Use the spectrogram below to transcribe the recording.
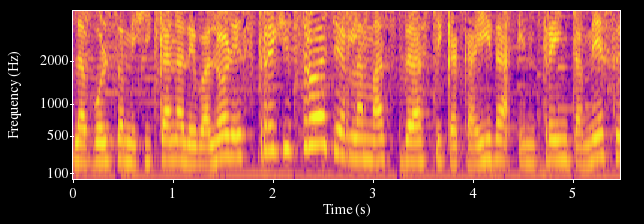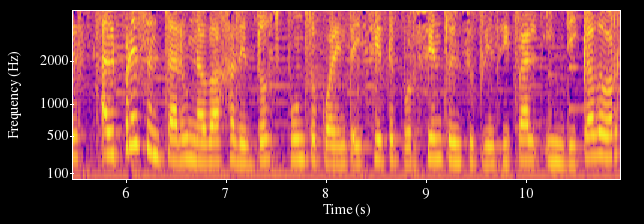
La Bolsa Mexicana de Valores registró ayer la más drástica caída en 30 meses al presentar una baja de 2.47% en su principal indicador,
